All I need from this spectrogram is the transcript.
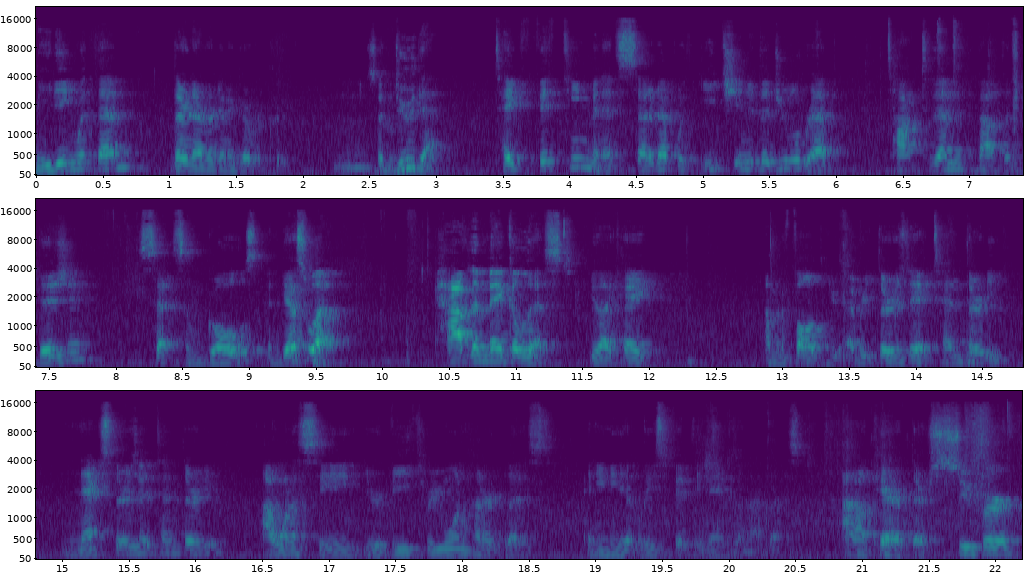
meeting with them, they're never gonna go recruit. So do mm-hmm. that. Take 15 minutes, set it up with each individual rep, talk to them about the vision, set some goals, and guess what? Have them make a list. Be like, hey, I'm gonna follow up with you every Thursday at 10:30. Next Thursday at 10:30, I want to see your V3 100 list, and you need at least 50 names on that list. I don't care if they're super,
